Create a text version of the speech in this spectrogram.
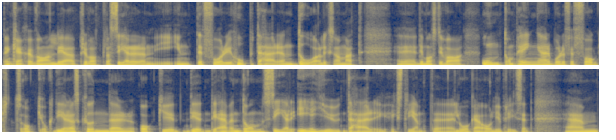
den kanske vanliga privatplaceraren inte får ihop det här ändå. Liksom att Eh, det måste vara ont om pengar både för Fogt och, och deras kunder och eh, det, det även de ser är ju det här e, extremt eh, låga oljepriset. Ehm,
